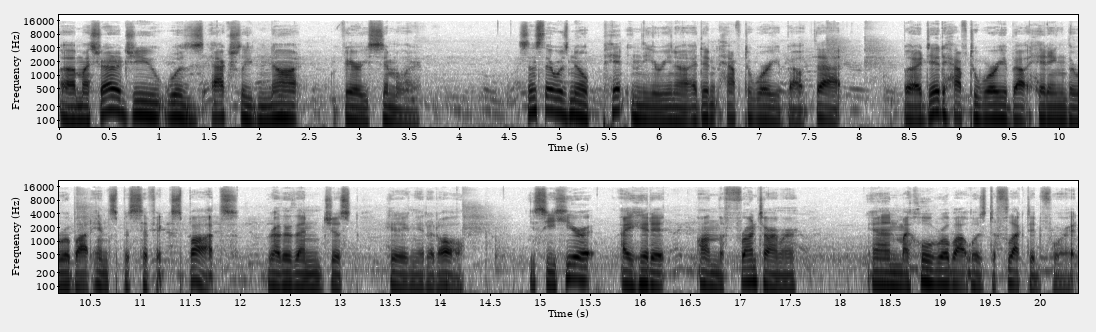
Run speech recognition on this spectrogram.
uh, my strategy was actually not very similar. Since there was no pit in the arena, I didn't have to worry about that, but I did have to worry about hitting the robot in specific spots, rather than just hitting it at all. You see here, I hit it on the front armor, and my whole robot was deflected for it.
